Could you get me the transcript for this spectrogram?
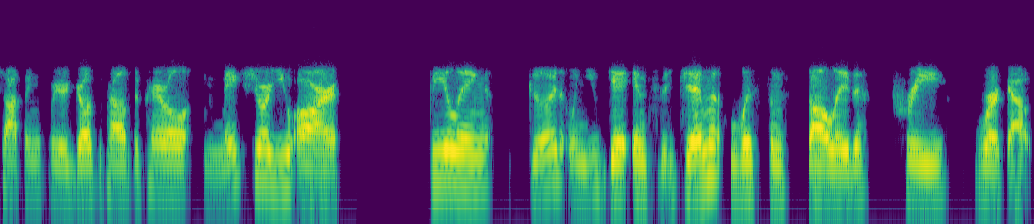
shopping for your Girls Who Powerlift Apparel, make sure you are feeling good when you get into the gym with some solid pre-workout.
